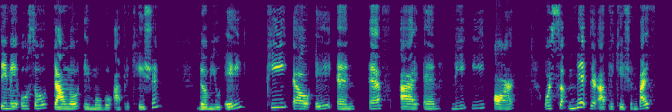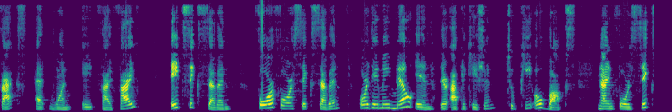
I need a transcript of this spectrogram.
They may also download a mobile application, W-A-P-L-A-N-F-I-N-D-E-R, or submit their application by fax at 1-855-867-4467, or they may mail in their application to P.O. Box 946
